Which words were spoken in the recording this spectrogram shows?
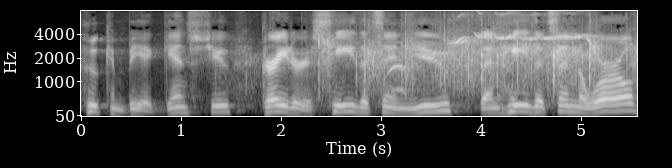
who can be against you? Greater is He that's in you than He that's in the world.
